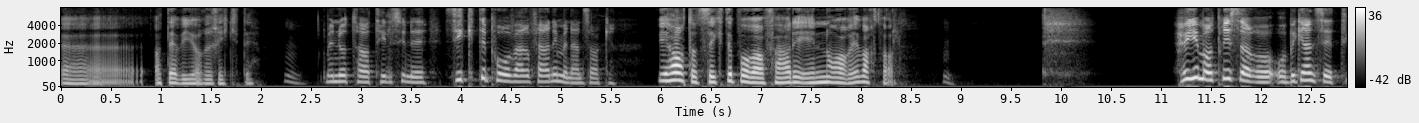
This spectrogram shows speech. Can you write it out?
at det vi gjør er riktig. Men nå tar tilsynet sikte på å være ferdig med den saken. Vi har tatt sikte på å være ferdig innen året, i hvert fall. Høye matpriser og, begrenset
